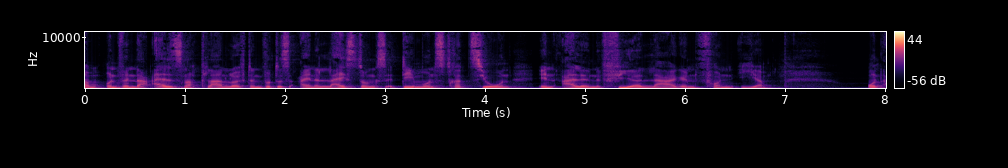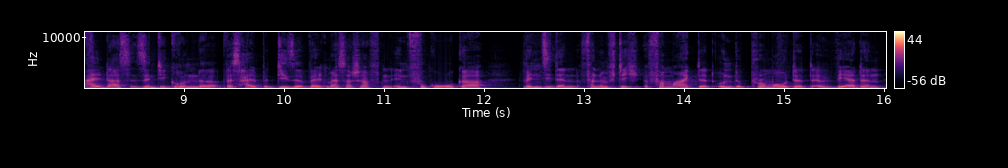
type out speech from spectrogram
und wenn da alles nach Plan läuft, dann wird es eine Leistungsdemonstration in allen vier Lagen von ihr. Und all das sind die Gründe, weshalb diese Weltmeisterschaften in Fukuoka, wenn sie denn vernünftig vermarktet und promoted werden,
